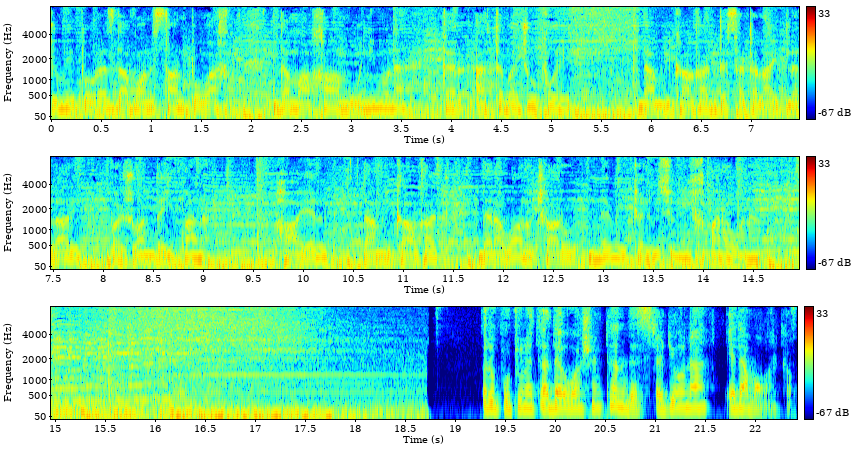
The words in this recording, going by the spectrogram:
جمعې په ورځ د افغانستان په وخت د ماخام ونیمونه تر اته بجو پورې د امریکا غږ د سټلایټ لاري په ژوندۍ بانه هایل د امریکا غږ د روانو چارو نوي ټلویزیونی خبرونه رپورټونه ته د واشنگټن د سټډیو نه ادامه ورکوم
